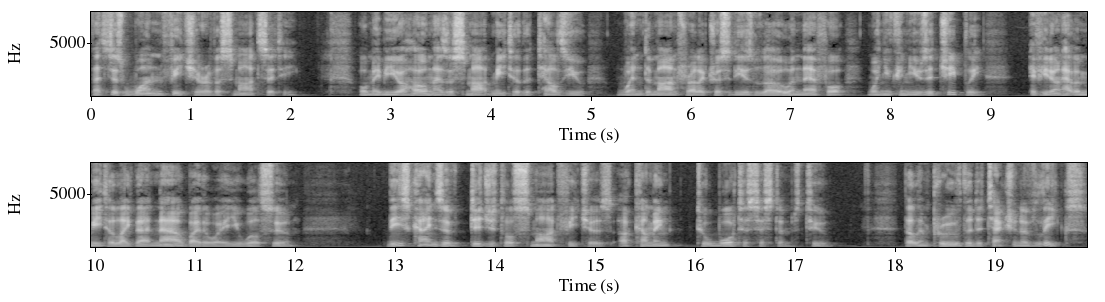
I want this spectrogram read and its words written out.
That's just one feature of a smart city. Or maybe your home has a smart meter that tells you when demand for electricity is low and therefore when you can use it cheaply. If you don't have a meter like that now, by the way, you will soon. These kinds of digital smart features are coming to water systems too. They'll improve the detection of leaks.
